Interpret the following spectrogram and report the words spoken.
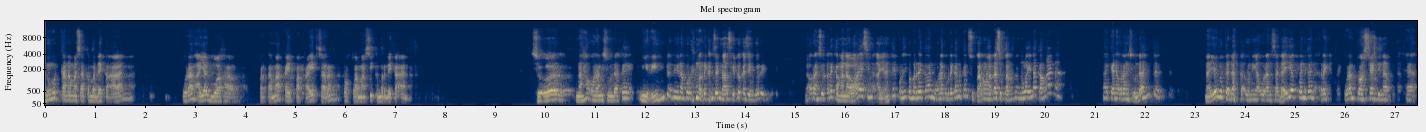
numut karena masa kemerdekaan, orang ayat dua hal. Pertama, kait pakait sarang proklamasi kemerdekaan seueur nah orang Sunda teh miring teh dina kemerdekaan harus gitu kasih guring nah orang Sunda teh ke mana wae sih? Aya teh proses kemerdekaan mau kemerdekaan kan Soekarno ngata Soekarno nu lainna ka mana nah karena orang Sunda itu nah ieu nu kedah kauningan orang sadaya ieu kan orang proses dina eh,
